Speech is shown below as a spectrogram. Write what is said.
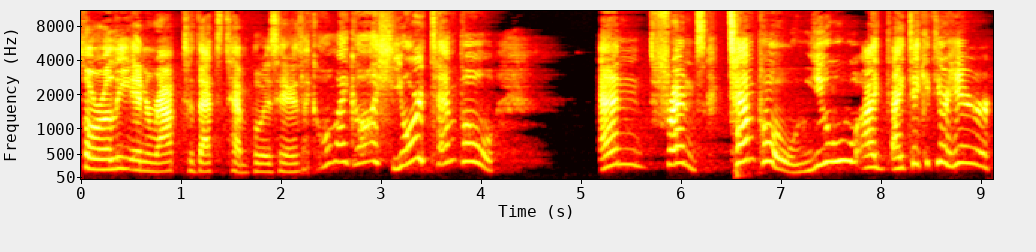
thoroughly enwrapped that tempo is here it's like oh my gosh your tempo and friends tempo you i i take it you're here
